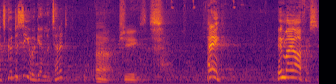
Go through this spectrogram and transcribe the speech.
It's good to see you again, Lieutenant. Oh, Jesus. Hank! In my office.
